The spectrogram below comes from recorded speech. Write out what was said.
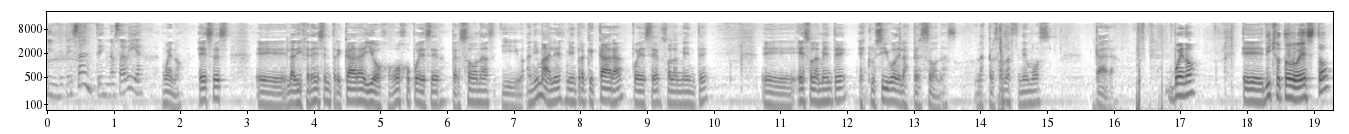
Interesante, no sabía. Bueno, esa es eh, la diferencia entre cara y ojo. Ojo puede ser personas y animales, mientras que cara puede ser solamente, eh, es solamente exclusivo de las personas. Las personas tenemos cara. Bueno, eh, dicho todo esto,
